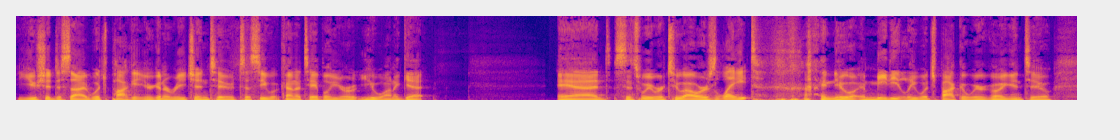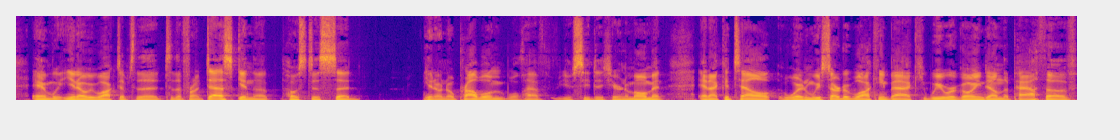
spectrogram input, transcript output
you should decide which pocket you're going to reach into to see what kind of table you you want to get. And since we were two hours late, I knew immediately which pocket we were going into. And we, you know, we walked up to the to the front desk, and the hostess said, "You know, no problem. We'll have you seated here in a moment." And I could tell when we started walking back, we were going down the path of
